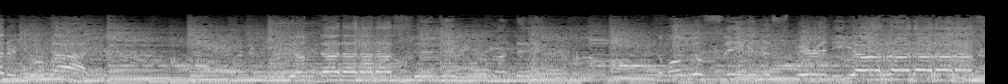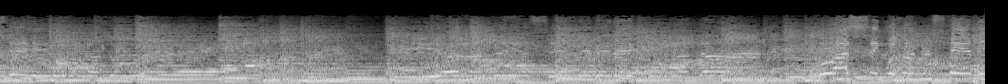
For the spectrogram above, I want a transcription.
honor you, O God. Come on, we'll sing in the spirit. Oh, I sing with understanding.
